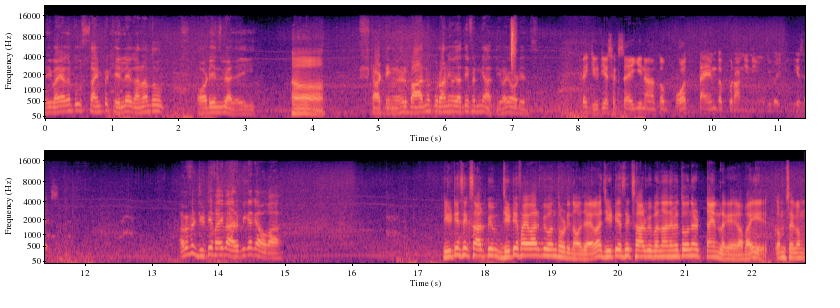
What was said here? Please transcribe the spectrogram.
नहीं भाई अगर तू उस टाइम पे खेलेगा ना तो ऑडियंस भी आ जाएगी। हाँ। स्टार्टिंग में फिर बाद में पुरानी हो जाती फिर नहीं आती भाई ऑडियंस अरे जी टी एस आएगी ना तो बहुत टाइम तक पुरानी नहीं होगी भाई जी टी एस अबे फिर जी टी फाइव आर का क्या होगा? GTA 6 RP GTA 5 RP 1 थोड़ी ना हो जाएगा। GTA 6 RP बनाने में तो उन्हें टाइम लगेगा भाई कम से कम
